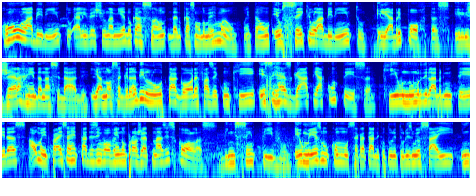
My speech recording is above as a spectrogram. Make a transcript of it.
com o labirinto, ela investiu na minha educação, da educação do meu irmão. Então, eu sei que o labirinto, ele abre portas, ele gera renda na cidade. E a nossa grande luta agora é fazer com que esse resgate aconteça, que o número de labirinteiras aumente. Para isso a gente está desenvolvendo um projeto nas escolas de incentivo. Eu mesmo, como secretário de Cultura e Turismo, eu saí em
